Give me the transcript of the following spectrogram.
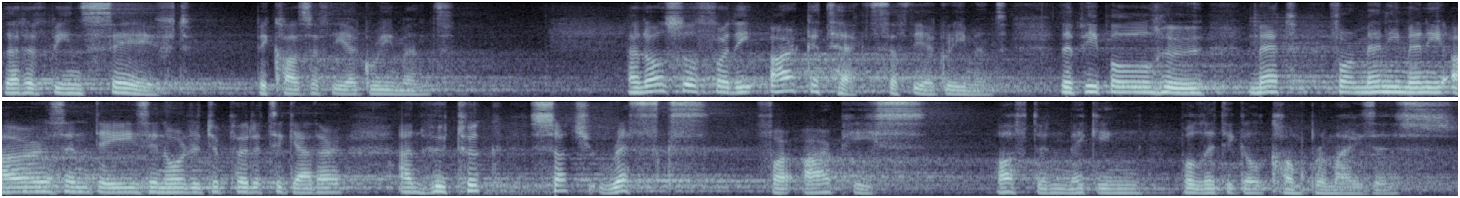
that have been saved because of the agreement. And also for the architects of the agreement, the people who met for many, many hours and days in order to put it together and who took such risks for our peace, often making political compromises.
